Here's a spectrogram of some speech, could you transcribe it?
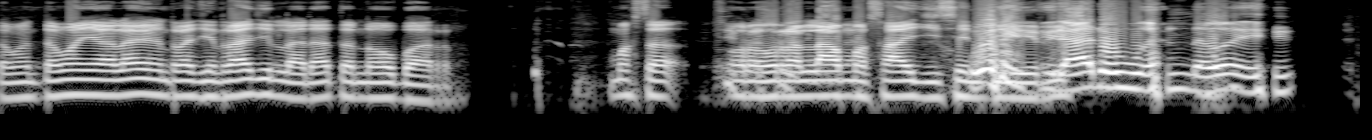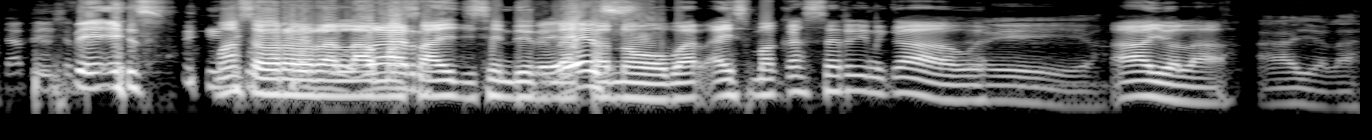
teman-teman yang lain rajin-rajin lah datang nobar. Masa orang-orang lama saji sendiri. tidak ada hubungan woi. PS. Masa orang-orang lama saji sendiri datang nobar. Ais Makassar ini kau. Iya. Ayolah. Ayolah.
